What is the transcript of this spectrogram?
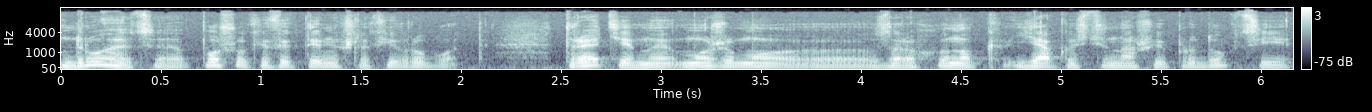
Друге це пошук ефективних шляхів роботи. Третє, ми можемо е, за рахунок якості нашої продукції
